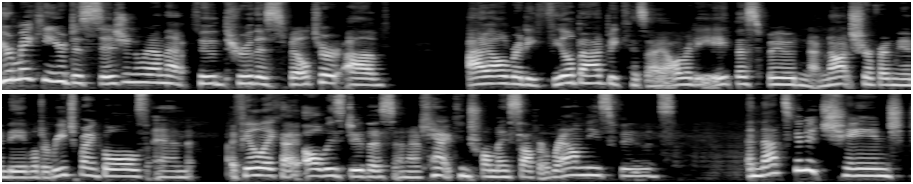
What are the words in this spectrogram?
you're making your decision around that food through this filter of, I already feel bad because I already ate this food and I'm not sure if I'm going to be able to reach my goals. And I feel like I always do this and I can't control myself around these foods. And that's going to change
